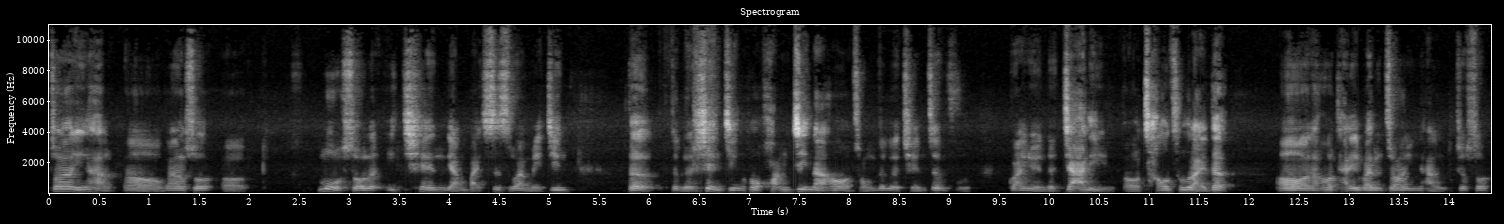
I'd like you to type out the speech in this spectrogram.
中央银行哦，我刚刚说哦，没收了一千两百四十万美金的这个现金或黄金然后从这个前政府官员的家里哦抄出来的哦，然后塔利班的中央银行就说。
